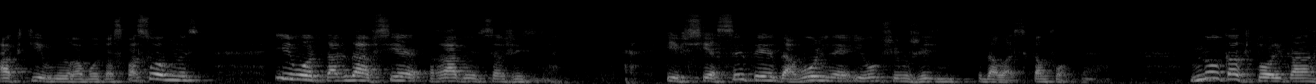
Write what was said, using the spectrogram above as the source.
активную работоспособность. И вот тогда все радуются жизни. И все сытые, довольные, и в общем жизнь удалась, комфортная. Но как только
